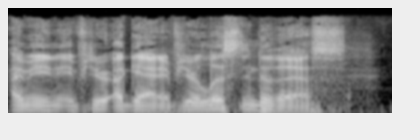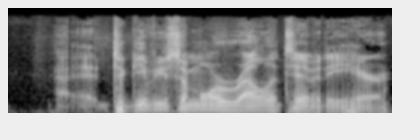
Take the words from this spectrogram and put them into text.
I mean, if you're again, if you're listening to this, uh, to give you some more relativity here,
